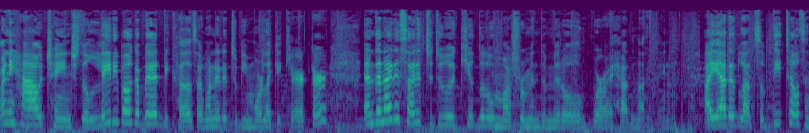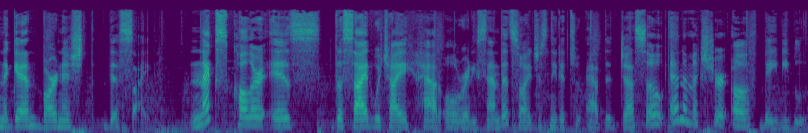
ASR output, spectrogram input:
Anyhow, changed the ladybug a bit because I wanted it to be more like a character. And then I decided to do a cute little mushroom in the middle where I had nothing. I added lots of details and again varnished this side. Next color is the side which I had already sanded, so I just needed to add the gesso and a mixture of baby blue.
